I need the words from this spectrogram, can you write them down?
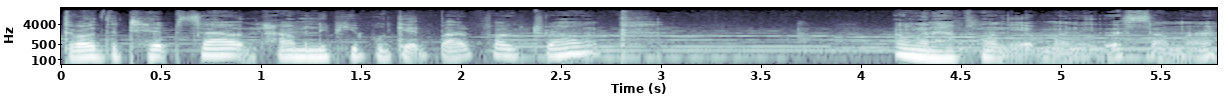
throw the tips out and how many people get butt fuck drunk, I'm gonna have plenty of money this summer.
